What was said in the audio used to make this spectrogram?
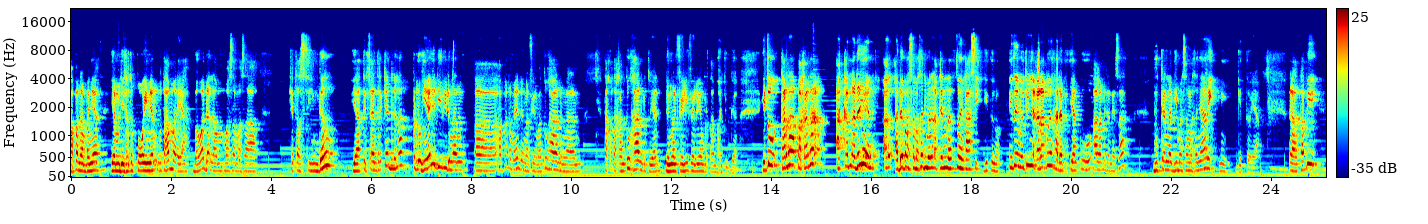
apa namanya yang menjadi satu poin yang utama ya bahwa dalam masa-masa kita single ya tips and triknya adalah penuhi aja diri dengan uh, apa namanya dengan firman Tuhan dengan takut akan Tuhan gitu ya dengan value-value yang bertambah juga. Itu karena apa? Karena akan adanya yang ada masa-masa di mana akan nanti Tuhan kasih gitu loh. Itu yang lucunya karena aku yang hadapi yang aku alami dan bukan lagi masa-masa nyari nih gitu ya nah tapi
